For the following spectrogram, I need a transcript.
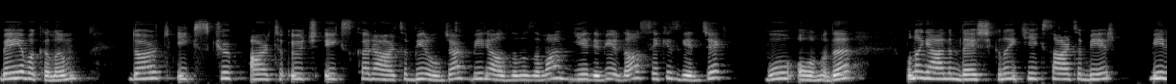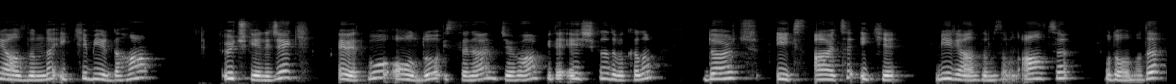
B'ye bakalım. 4x küp artı 3x kare artı 1 olacak. 1 yazdığımız zaman 7 bir daha 8 gelecek. Bu olmadı. Buna geldim D şıkkına 2x artı 1. 1 yazdığımda 2 bir daha 3 gelecek. Evet bu oldu istenen cevap. Bir de E şıkkına da bakalım. 4x artı 2. 1 yazdığımız zaman 6. Bu da olmadı.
